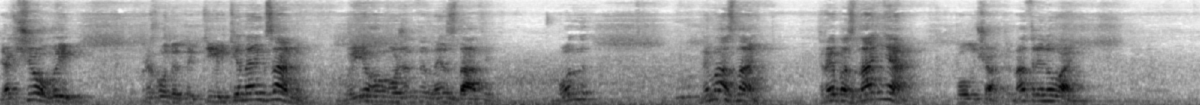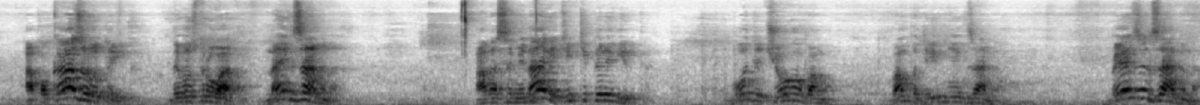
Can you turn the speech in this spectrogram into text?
Якщо ви приходите тільки на екзамен, ви його можете не здати. Бо нема знань. Треба знання получати на тренуванні. А показувати їх, демонструвати на екзаменах. А на семінарі тільки перевірка. Бо для чого вам вам потрібні екзамени. Без екзамена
